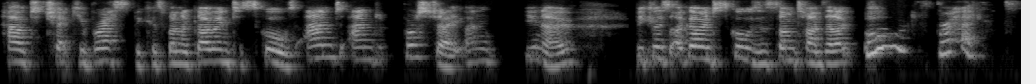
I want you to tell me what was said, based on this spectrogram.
how to check your breast, because when I go into schools and and prostrate and you know, because I go into schools and sometimes they're like, oh, breasts,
